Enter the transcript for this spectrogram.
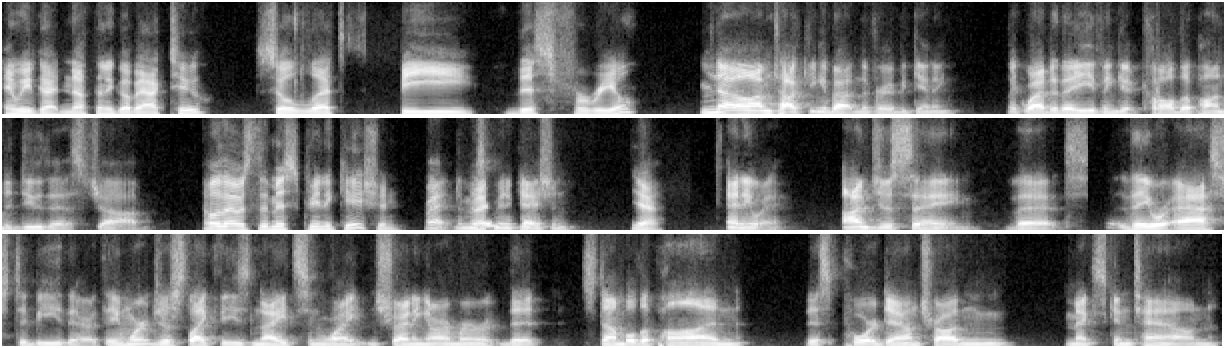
and we've got nothing to go back to. So let's be this for real. No, I'm talking about in the very beginning. Like, why do they even get called upon to do this job? Oh, that was the miscommunication. Right, the Right. miscommunication. Yeah. Anyway, I'm just saying that they were asked to be there. They weren't just like these knights in white and shining armor that stumbled upon this poor downtrodden Mexican town.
